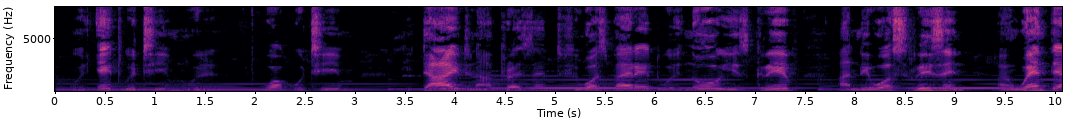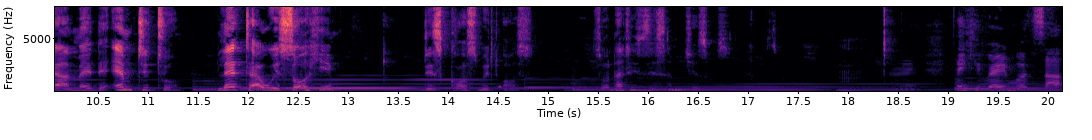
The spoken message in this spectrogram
We ate with him, we walked with him. Died in our presence. He was buried. We know his grave, and he was risen and went there and made the empty tomb. Later, we saw him discuss with us. So that is the same Jesus. Thank you very much, sir.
